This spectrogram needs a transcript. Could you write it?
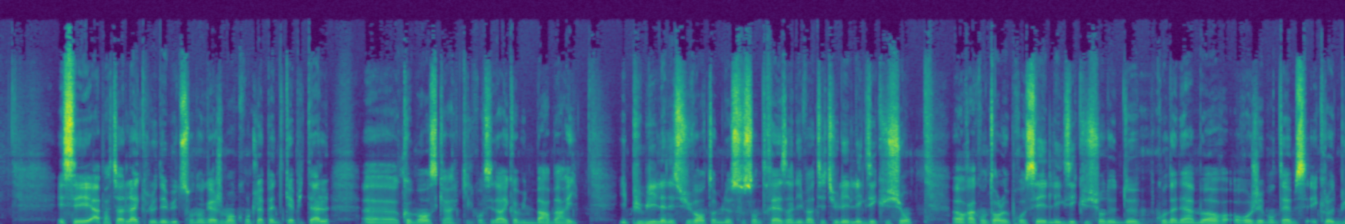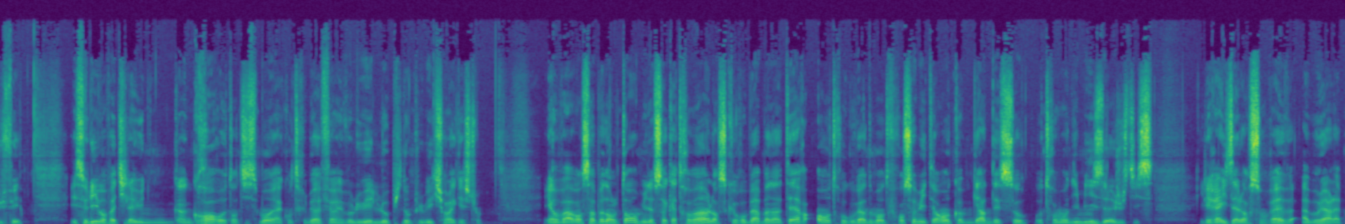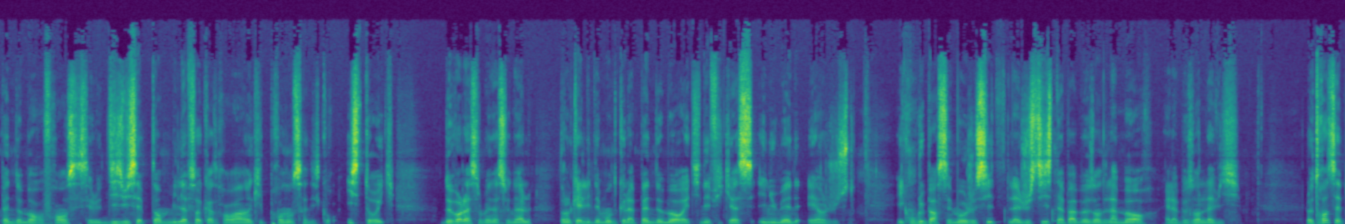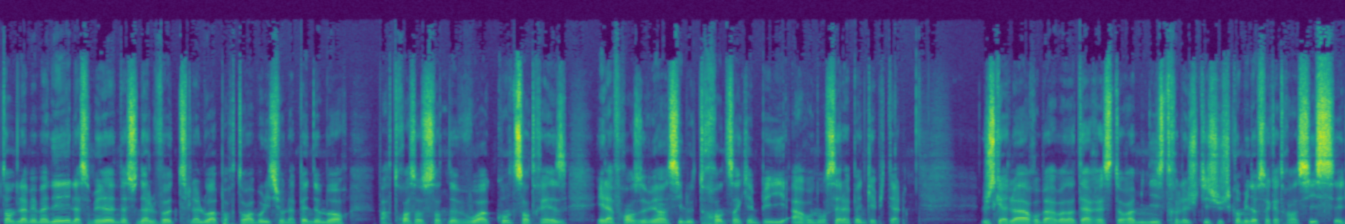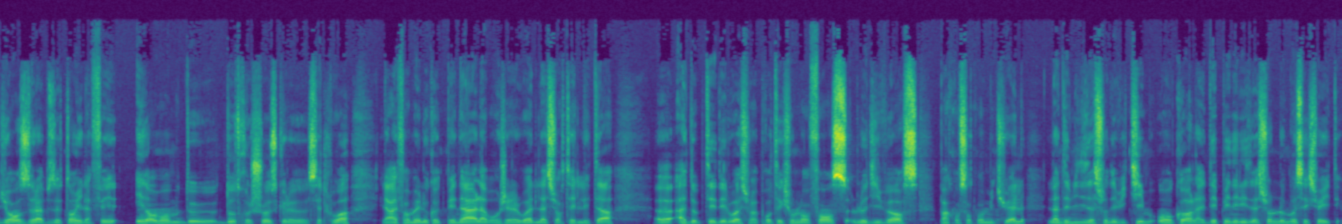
Et c'est à partir de là que le début de son engagement contre la peine capitale euh, commence, car qu'il considérait comme une barbarie. Il publie l'année suivante, en 1973, un livre intitulé L'exécution, euh, racontant le procès et l'exécution de deux condamnés à mort, Roger Bontemps et Claude Buffet. Et ce livre, en fait, il a eu un grand retentissement et a contribué à faire évoluer l'opinion publique sur la question. Et on va avancer un peu dans le temps, en 1981, lorsque Robert Badinter entre au gouvernement de François Mitterrand comme garde des Sceaux, autrement dit ministre de la Justice. Il réalise alors son rêve, abolir la peine de mort en France, et c'est le 18 septembre 1981 qu'il prononce un discours historique devant l'Assemblée nationale, dans lequel il démontre que la peine de mort est inefficace, inhumaine et injuste. Il conclut par ces mots, je cite, La justice n'a pas besoin de la mort, elle a besoin de la vie. Le 30 septembre de la même année, l'Assemblée nationale vote la loi portant abolition de la peine de mort par 369 voix contre 113, et la France devient ainsi le 35e pays à renoncer à la peine capitale. Jusqu'à là, Robert Badinter restera ministre de la Justice jusqu'en 1986 et durant ce laps de temps, il a fait énormément d'autres choses que cette loi. Il a réformé le code pénal, abrogé la loi de la sûreté de l'État, euh, adopté des lois sur la protection de l'enfance, le divorce par consentement mutuel, l'indemnisation des victimes ou encore la dépénalisation de l'homosexualité.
